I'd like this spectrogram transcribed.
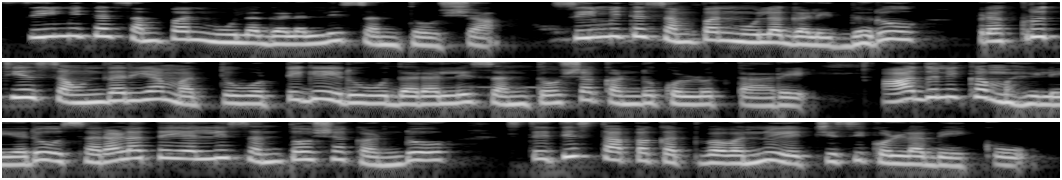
ಸೀಮಿತ ಸಂಪನ್ಮೂಲಗಳಲ್ಲಿ ಸಂತೋಷ. ಸೀಮಿತ ಸಂಪನ್ಮೂಲಗಳಿದ್ದರೂ ಪ್ರಕೃತಿಯ ಸೌಂದರ್ಯ ಮತ್ತು ಒಟ್ಟಿಗೆ ಇರುವುದರಲ್ಲಿ ಸಂತೋಷ ಕಂಡುಕೊಳ್ಳುತ್ತಾರೆ. ಆಧುನಿಕ ಮಹಿಳೆಯರು ಸರಳತೆಯಲ್ಲಿ ಸಂತೋಷ ಕಂಡು ಸ್ಥಿತಿಸ್ಥಾಪಕತ್ವವನ್ನು ಹೆಚ್ಚಿಸಿಕೊಳ್ಳಬೇಕು.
